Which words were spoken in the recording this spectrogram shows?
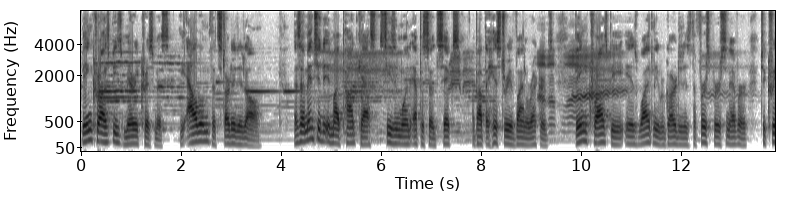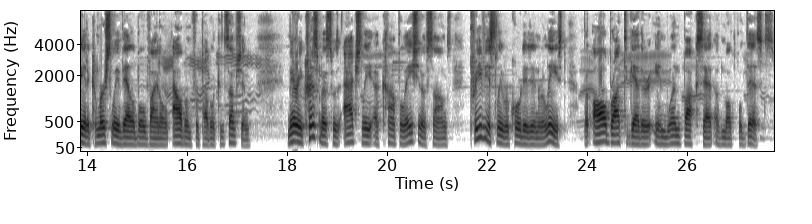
Bing Crosby's Merry Christmas, the album that started it all. As I mentioned in my podcast, Season 1, Episode 6, about the history of vinyl records, Bing Crosby is widely regarded as the first person ever to create a commercially available vinyl album for public consumption. Merry Christmas was actually a compilation of songs previously recorded and released, but all brought together in one box set of multiple discs.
